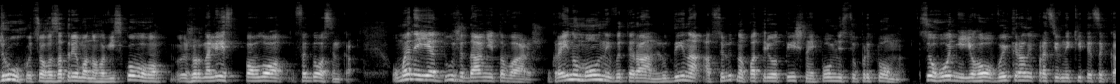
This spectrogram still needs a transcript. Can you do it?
друг у цього затриманого військового, журналіст Павло Федосенка. У мене є дуже давній товариш, україномовний ветеран, людина абсолютно патріотична і повністю притомна. Сьогодні його викрали працівники ТЦК,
